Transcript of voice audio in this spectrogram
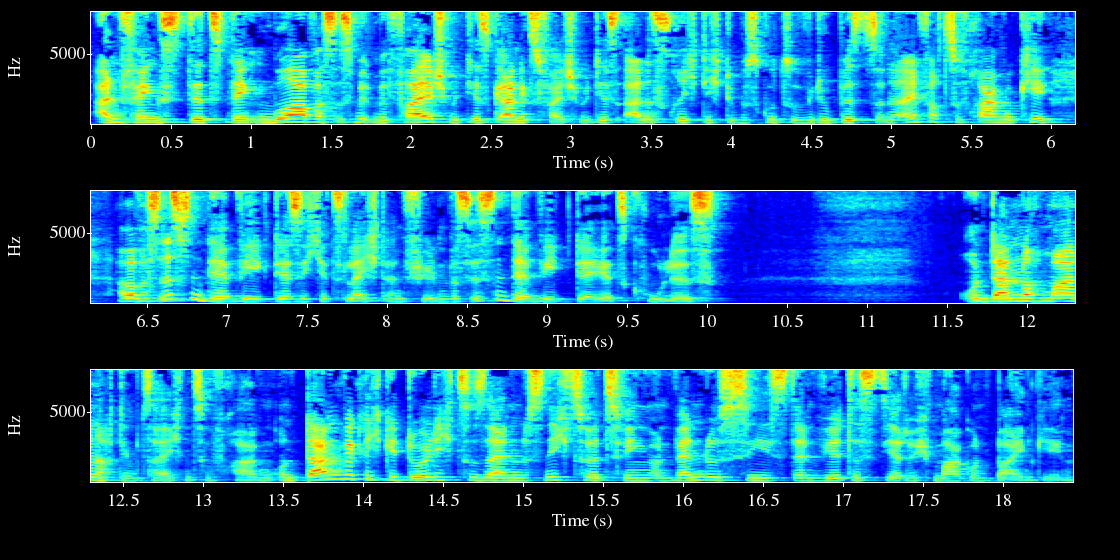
anfängst zu denken, boah, was ist mit mir falsch? Mit dir ist gar nichts falsch, mit dir ist alles richtig, du bist gut so wie du bist, sondern einfach zu fragen, okay, aber was ist denn der Weg, der sich jetzt leicht anfühlt? Was ist denn der Weg, der jetzt cool ist? Und dann nochmal nach dem Zeichen zu fragen und dann wirklich geduldig zu sein und es nicht zu erzwingen. Und wenn du es siehst, dann wird es dir durch Mark und Bein gehen.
